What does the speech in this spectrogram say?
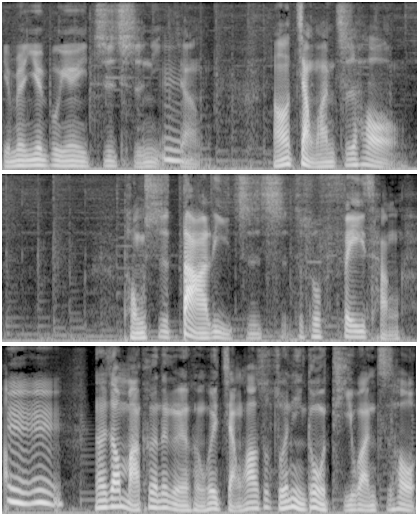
有没有人愿不愿意支持你这样。嗯、然后讲完之后，同事大力支持，就说非常好，嗯嗯。然后你知道马克那个人很会讲话，说昨天你跟我提完之后。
